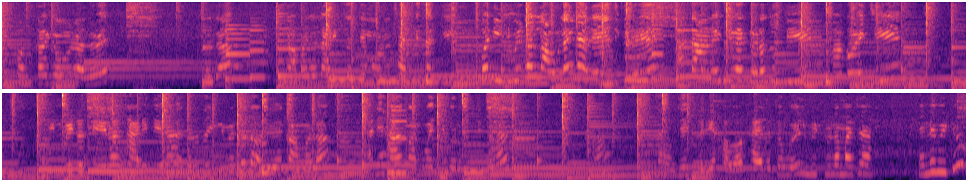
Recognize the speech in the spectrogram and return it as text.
साठी पंखा घेऊन आलोय. बघा कामाला लाइट जाते म्हणून सारखी सारखी. पण इन्व्हर्टर लावलाय ना रे तिकडे? आता आणायची काय गरज होती? मागवायची? इन्व्हर्टर तेरा साडे तेरा हजाराचा इन्व्हर्टर लावलेला आहे कामाला. आणि हा मागवायची गरज होती. बघा. जाऊ दे घरी हवा खायला तर होईल मिठूला माझ्या. हे ना मिठू?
